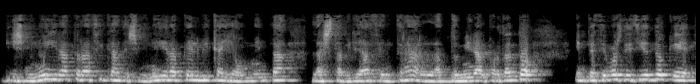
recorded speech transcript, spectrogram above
disminuye la torácica, disminuye la pélvica y aumenta la estabilidad central, la abdominal. Por tanto, empecemos diciendo que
